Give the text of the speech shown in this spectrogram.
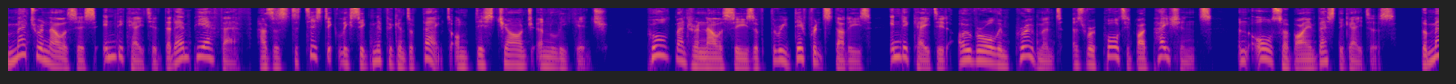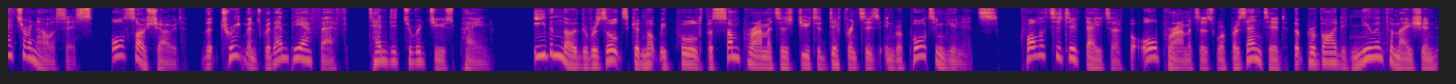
a meta-analysis indicated that MPFF has a statistically significant effect on discharge and leakage. Pooled meta-analyses of three different studies indicated overall improvement as reported by patients and also by investigators. The meta-analysis also showed that treatment with MPFF tended to reduce pain. Even though the results could not be pooled for some parameters due to differences in reporting units, Qualitative data for all parameters were presented that provided new information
